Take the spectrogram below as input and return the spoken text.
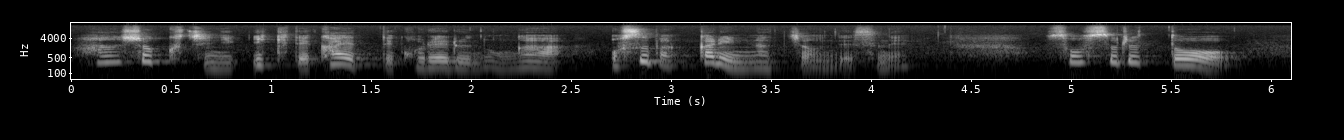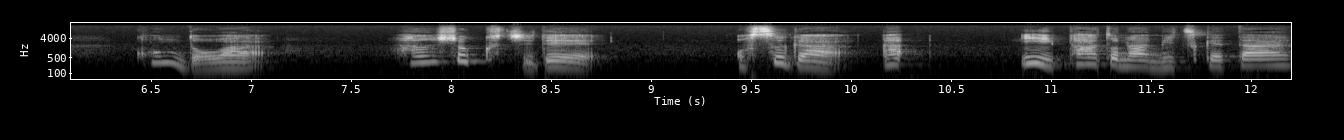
繁殖地に生きて帰ってこれるのがオスばっかりになっちゃうんですね。そうすると今度は繁殖地でオスが「あいいパートナー見つけた。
